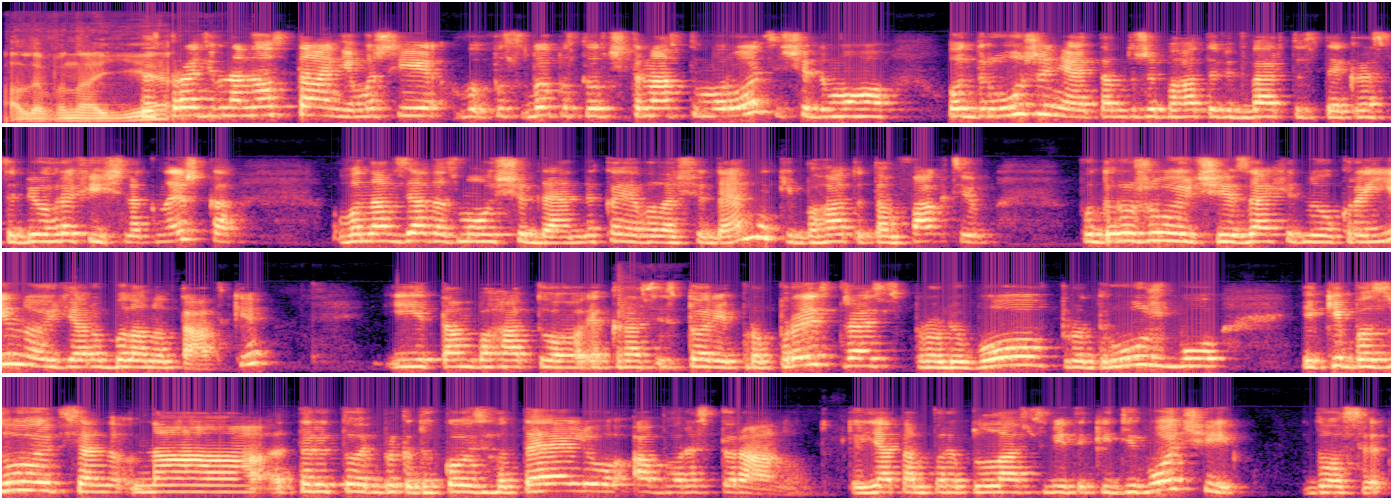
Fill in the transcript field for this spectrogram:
Але вона є. Насправді вона не остання. Ми ж її випус- випустили в 2014 році ще до мого одруження, і там дуже багато відвертостей. Якраз це біографічна книжка. Вона взята з мого щоденника. Я вела щоденник і багато там фактів, подорожуючи західною Україною, я робила нотатки. І там багато якраз історій про пристрасть, про любов, про дружбу, які базуються на території, наприклад, якогось готелю або ресторану. Тобто я там переплила свій такий дівочий досвід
